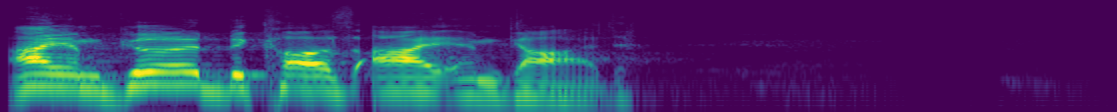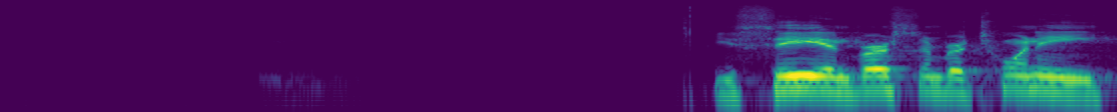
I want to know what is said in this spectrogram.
I am good because I am God. You see in verse number 20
